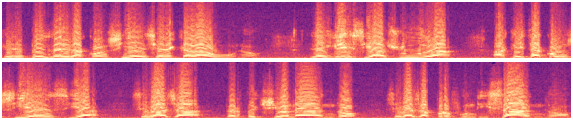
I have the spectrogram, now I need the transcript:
que depende de la conciencia de cada uno. La iglesia ayuda a que esta conciencia se vaya perfeccionando, se vaya profundizando.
